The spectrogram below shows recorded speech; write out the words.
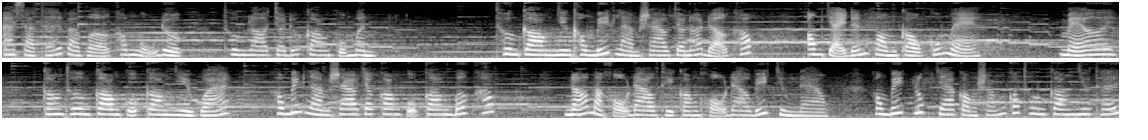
A xà thế và vợ không ngủ được, thương lo cho đứa con của mình, Thương con nhưng không biết làm sao cho nó đỡ khóc. Ông chạy đến phòng cầu cứu mẹ. Mẹ ơi, con thương con của con nhiều quá Không biết làm sao cho con của con bớt khóc. Nó mà khổ đau thì con khổ đau biết chừng nào. Không biết lúc cha còn sống có thương con như thế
